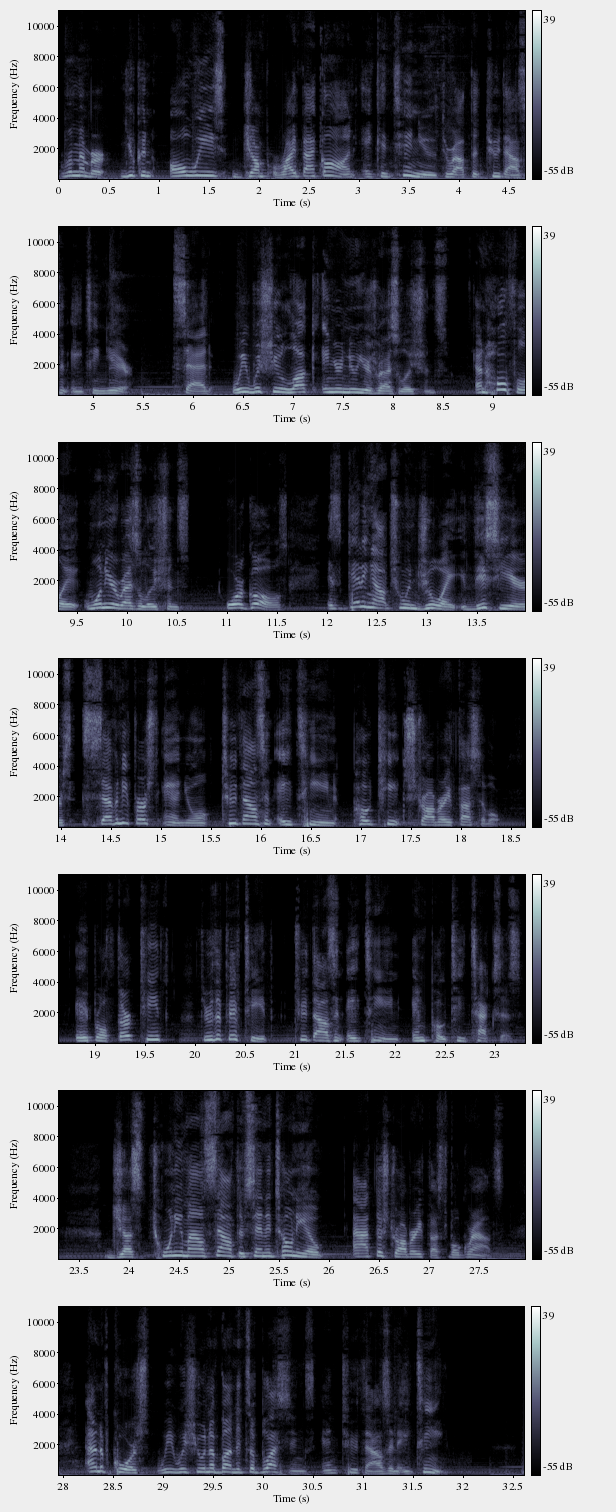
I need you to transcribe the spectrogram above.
Remember, you can always jump right back on and continue throughout the 2018 year. Said, we wish you luck in your New Year's resolutions. And hopefully, one of your resolutions or goals is getting out to enjoy this year's 71st annual 2018 Poteet Strawberry Festival, April 13th through the 15th, 2018 in Poteet, Texas just 20 miles south of San Antonio at the Strawberry Festival grounds. And of course, we wish you an abundance of blessings in 2018.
